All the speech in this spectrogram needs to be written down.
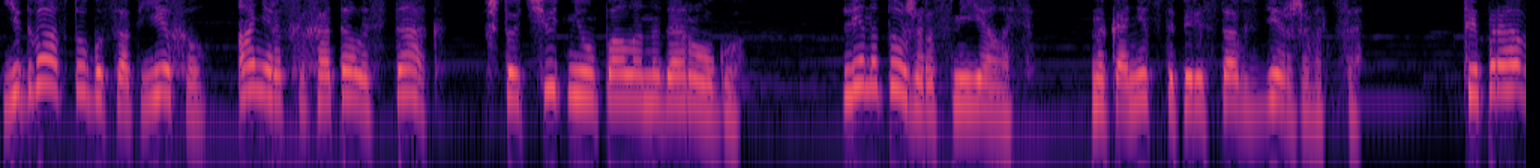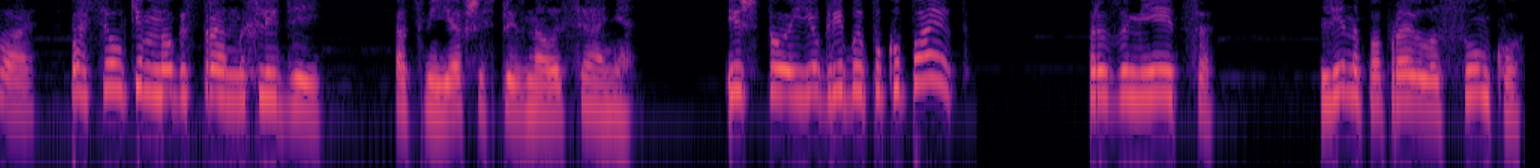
Едва автобус отъехал, Аня расхохоталась так, что чуть не упала на дорогу. Лена тоже рассмеялась, наконец-то перестав сдерживаться. «Ты права, в поселке много странных людей», — отсмеявшись, призналась Аня. «И что, ее грибы покупают?» «Разумеется». Лена поправила сумку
